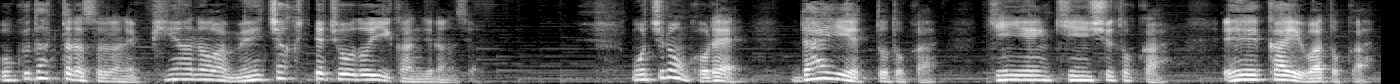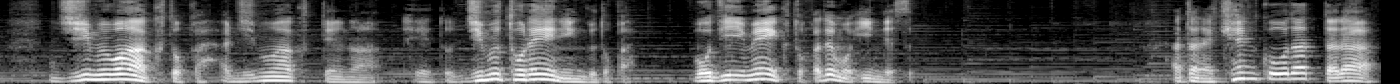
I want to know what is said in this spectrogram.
僕だったらそれはね、ピアノがめちゃくちゃちょうどいい感じなんですよ。もちろんこれ、ダイエットとか、禁煙禁酒とか、英会話とか、ジムワークとか、ジムワークっていうのは、えっ、ー、と、ジムトレーニングとか、ボディメイクとかでもいいんです。あとね、健康だったら、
